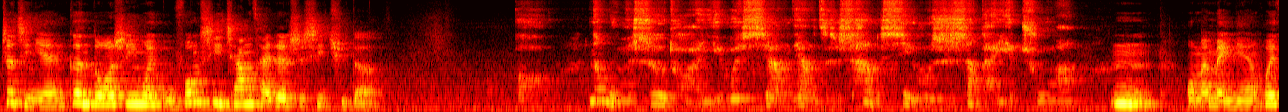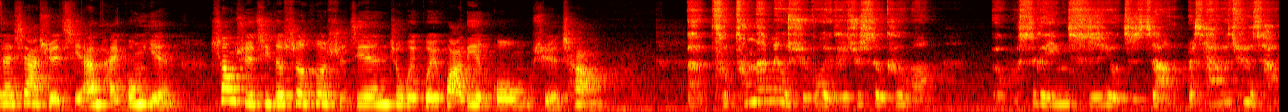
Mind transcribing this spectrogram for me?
这几年更多是因为古风戏腔才认识戏曲的。哦，那我们社团也会像那样子唱戏或者是上台演出吗？嗯，我们每年会在下学期安排公演，上学期的社课时间就会规划练功学唱。呃，从从来没有学过，也可以去社课吗？呃，我是个音痴又智障，而且还会怯场，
